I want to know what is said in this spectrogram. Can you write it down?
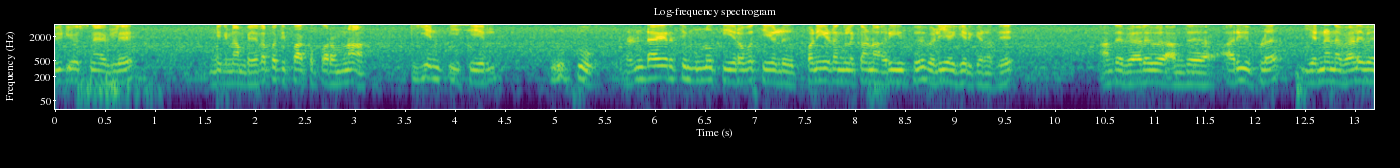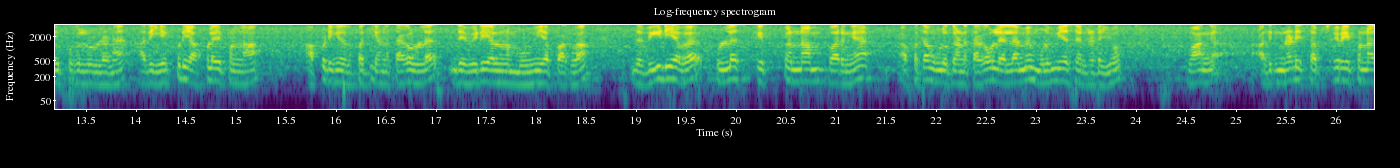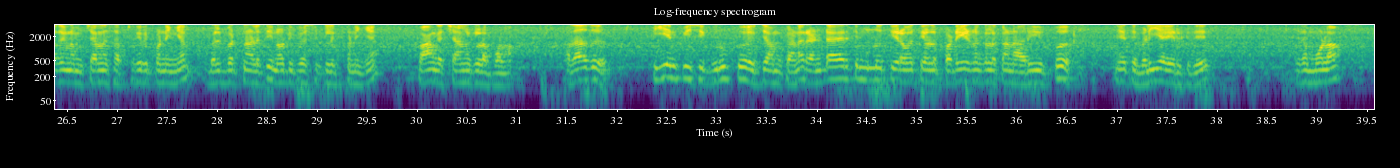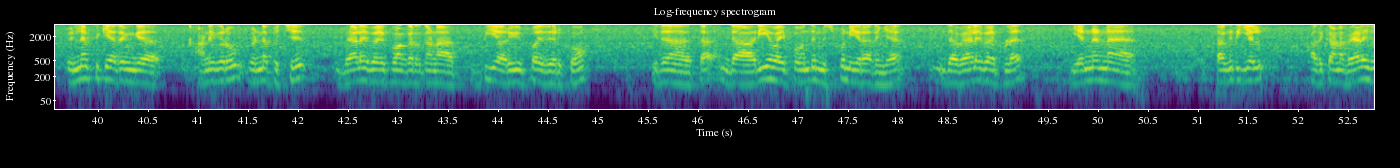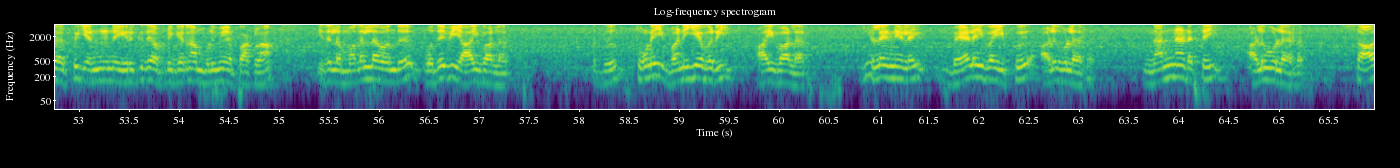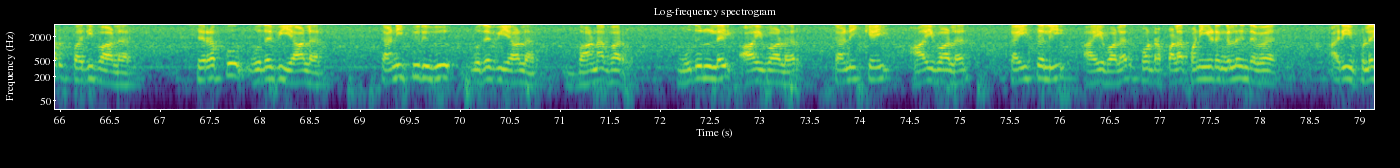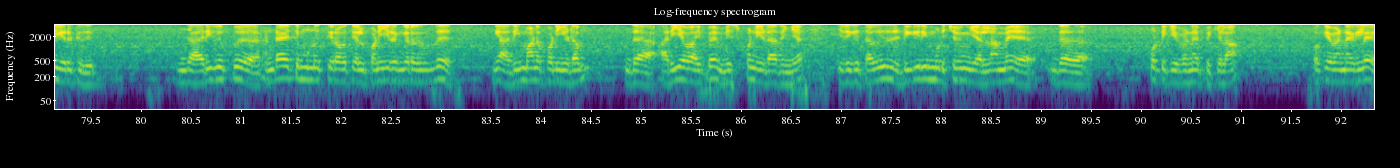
Videos நேர்களே இன்றைக்கி நம்ம எதை பற்றி பார்க்க போகிறோம்னா டிஎன்பிசிஎல் குரூப் டூ ரெண்டாயிரத்தி முந்நூற்றி இருபத்தி ஏழு பணியிடங்களுக்கான அறிவிப்பு வெளியாகியிருக்கிறது அந்த வேலை அந்த அறிவிப்பில் என்னென்ன வேலைவாய்ப்புகள் உள்ளன அதை எப்படி அப்ளை பண்ணலாம் அப்படிங்கிறத பற்றியான தகவலை இந்த வீடியோவில் நம்ம முழுமையாக பார்க்கலாம். இந்த வீடியோவை ஃபுல்லாக ஸ்கிப் பண்ணாமல் பாருங்கள் அப்போ தான் உங்களுக்கான தகவல் எல்லாமே முழுமையாக சென்றடையும். வாங்க அதுக்கு முன்னாடி சப்ஸ்கிரைப் பண்ணாதவங்க நம்ம சேனலை சப்ஸ்கிரைப் பண்ணிங்க. பெல் பட்டன் அழுத்தி நோட்டிஃபிகேஷன் கிளிக் பண்ணிங்க. வாங்க சேனலுக்குள்ளே போகலாம் அதாவது டிஎன்பிசி குரூப் டூ எக்ஸாமுக்கான ரெண்டாயிரத்தி முந்நூற்றி இருபத்தி ஏழு படையிடங்களுக்கான அறிவிப்பு நேற்று வெளியாக இருக்குது இதன் மூலம் விண்ணப்பிக்காதவங்க அனைவரும் விண்ணப்பித்து வேலை வாய்ப்பு வாங்குறதுக்கான புதிய அறிவிப்பாக இது இருக்கும். இதை த இந்த அரிய வாய்ப்பை வந்து மிஸ் பண்ணிடாதீங்க இந்த வேலை வாய்ப்பில் என்னென்ன தகுதிகள் அதுக்கான வேலைவாய்ப்பு என்னென்ன இருக்குது அப்படிங்கிறத நம்ம முழுமையாக பார்க்கலாம். இதில் முதல்ல வந்து உதவி ஆய்வாளர். அது துணை வணிக வரி ஆய்வாளர். இளநிலை வேலைவாய்ப்பு அலுவலர். நன்னடத்தை அலுவலர். சார் பதிவாளர். சிறப்பு உதவியாளர். தனிப்பிரிவு உதவியாளர். வனவர். முதுநிலை ஆய்வாளர். தணிக்கை ஆய்வாளர். கைத்தளி ஆய்வாளர் போன்ற பல பணியிடங்கள் இந்த அறிவிப்பில் இருக்குது. இந்த அறிவிப்பு ரெண்டாயிரத்தி முந்நூற்றி இருபத்தேழு பணியிடங்கிறது வந்து இங்கே அதிகமான பணியிடம். இந்த அரிய வாய்ப்பை மிஸ் பண்ணிடாதீங்க. இதுக்கு தகுதி டிகிரி முடித்தவங்க எல்லாமே இந்த போட்டிக்கு விண்ணப்பிக்கலாம் ஓகே வேணர்களே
